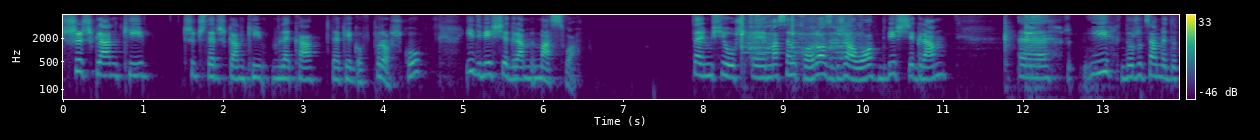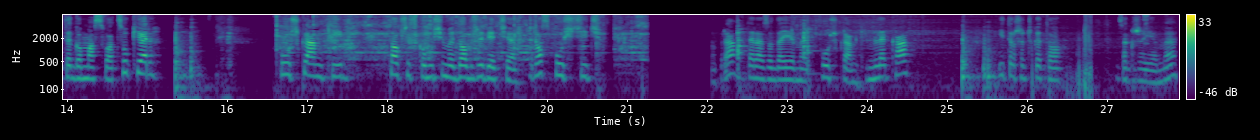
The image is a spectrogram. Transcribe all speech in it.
3 szklanki 3-4 szklanki mleka takiego w proszku i 200 gram masła. Tutaj mi się już y, masełko rozgrzało, 200 gram e, i dorzucamy do tego masła cukier, pół szklanki. To wszystko musimy dobrze, wiecie, rozpuścić. Dobra, teraz dodajemy pół szklanki mleka i troszeczkę to zagrzejemy.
